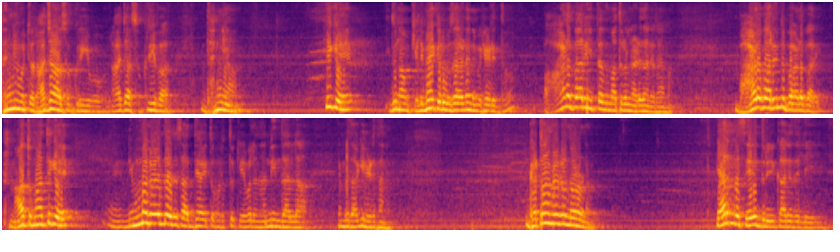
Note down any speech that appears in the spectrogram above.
ಧನ್ಯವಚ ರಾಜ ಸುಗ್ರೀವೋ, ರಾಜ ಸುಗ್ರೀವ, ಧನ್ಯ. ಹೀಗೆ ಇದು ನಾವು ಕೆಲವೇ ಕೆಲವು ಉದಾಹರಣೆ ನಿಮಗೆ ಹೇಳಿದ್ದು. ಬಹಳ ಬಾರಿ ಥರದ ಮಾತುಗಳು ನಡೆದಾನೆ ರಾಮ. ಬಹಳ ಬಾರಿಯಿಂದ ಬಹಳ ಬಾರಿ. ಮಾತು ಮಾತಿಗೆ ನಿಮ್ಮಗಳಿಂದ ಇದು ಸಾಧ್ಯ ಆಯಿತು ಹೊರತು ಕೇವಲ ನನ್ನಿಂದ ಅಲ್ಲ ಎಂಬುದಾಗಿ ಹೇಳಿದ್ದಾನೆ ಘಟನಾವಳಿಗಳು ನೋಡೋಣ. ಯಾರೆಲ್ಲ ಸೇರಿದ್ರು ಈ ಕಾರ್ಯದಲ್ಲಿ?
